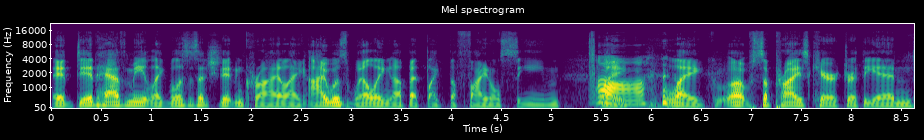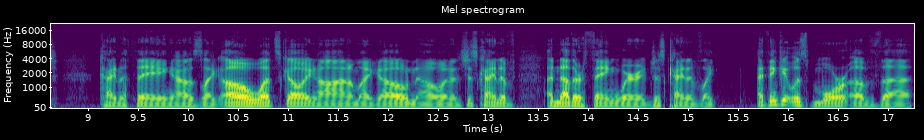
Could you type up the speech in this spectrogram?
it did have me like Melissa said she didn't cry. Like I was welling up at like the final scene, Aw. like like uh, surprise character at the end kind of thing. I was like, oh, what's going on? I'm like, oh no, and it's just kind of another thing where it just kind of like I think it was more of the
